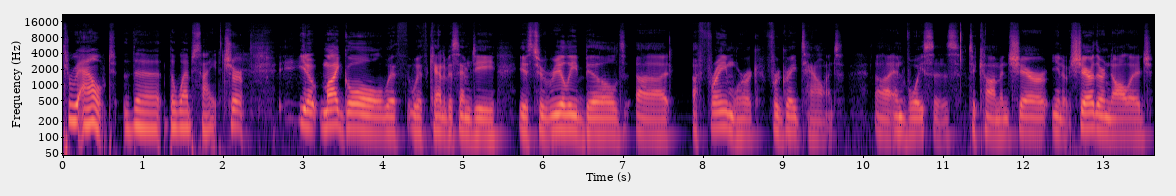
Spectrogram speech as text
throughout the the website Sure. You know, my goal with with Cannabis MD is to really build uh, a framework for great talent. Uh, and voices to come and share, you know, share their knowledge,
